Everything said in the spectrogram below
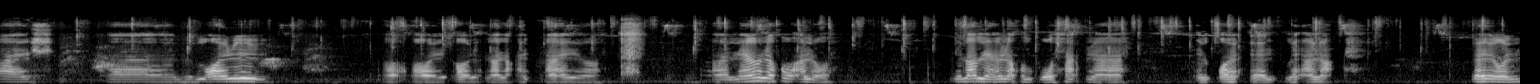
guys. Uh, good morning. Oo, oo, lalakad tayo. Uh, meron ako ano, di ba meron akong pusa na important, may anak. Ngayon,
